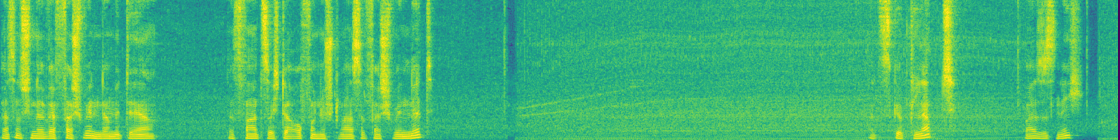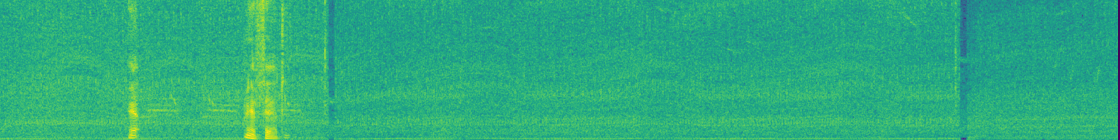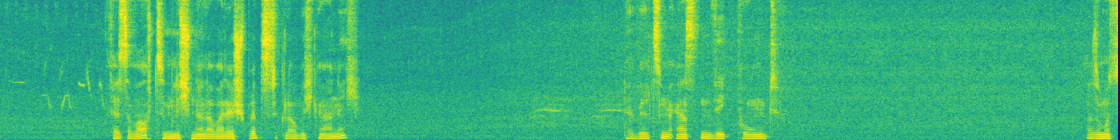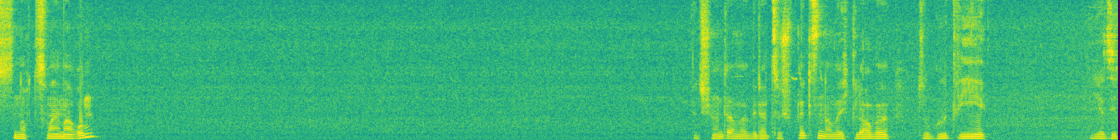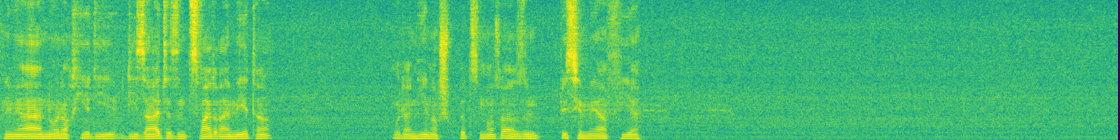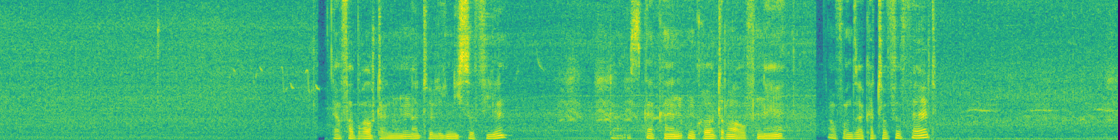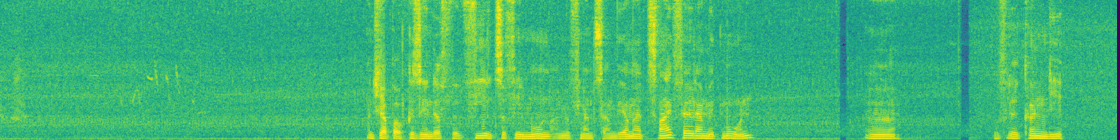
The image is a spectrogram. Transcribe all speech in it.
Lass uns schnell verschwinden, damit der das Fahrzeug da auch von der Straße verschwindet. Hat es geklappt? Ich weiß es nicht. Ja. Er fährt. Fährst aber auch ziemlich schnell, aber der spritzt, glaube ich, gar nicht. Der will zum ersten Wegpunkt. Also muss noch zweimal rum. Jetzt scheint er aber wieder zu spritzen, aber ich glaube, so gut wie hier sieht man ja nur noch hier die, die Seite sind zwei, drei Meter. Wo dann hier noch spritzen muss. Also ein bisschen mehr, vier. Da verbraucht er nun natürlich nicht so viel. Da ist gar kein Unkraut drauf, ne? Auf unser Kartoffelfeld. Und ich habe auch gesehen, dass wir viel zu viel Mohn angepflanzt haben. Wir haben ja zwei Felder mit Mohn. Äh, so viel können die,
